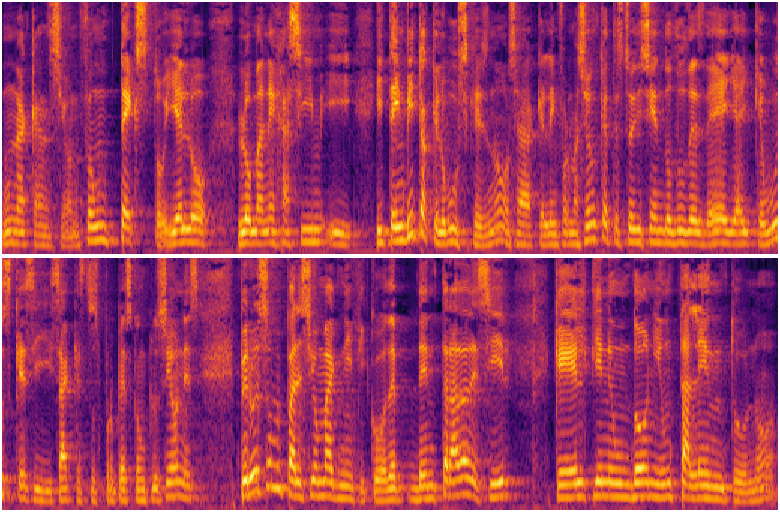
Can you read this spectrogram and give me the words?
una canción, fue un texto y él lo, lo maneja así y, y, te invito a que lo busques, ¿no? O sea, que la información que te estoy diciendo dudes de ella y que busques y saques tus propias conclusiones. Pero eso me pareció magnífico, de, de entrada decir que él tiene un don y un talento, ¿no?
